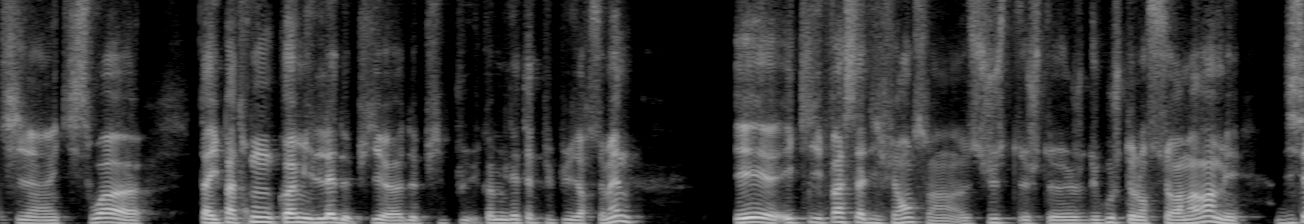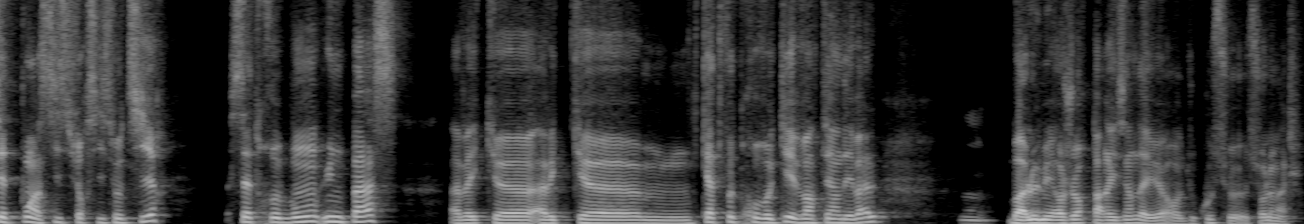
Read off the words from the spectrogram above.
qui, qui soit taille patron comme il l'est depuis, depuis comme il était depuis plusieurs semaines et, et qui fasse la différence. juste, je du coup, je te lance sur Amara, mais 17 points, 6 sur 6 au tir, 7 rebonds, une passe, avec, euh, avec 4 euh, fautes provoquées, 21 dévals. Mm. Bah, le meilleur joueur parisien d'ailleurs, du coup, sur, sur, le match.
